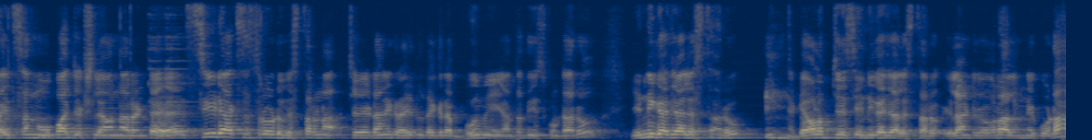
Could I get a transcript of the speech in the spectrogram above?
రైతు సంఘం ఉపాధ్యక్షులు ఏమన్నారంటే సీడ్ యాక్సెస్ రోడ్డు విస్తరణ చేయడానికి రైతుల దగ్గర భూమి ఎంత తీసుకుంటారు ఎన్ని గజాలు ఇస్తారు డెవలప్ చేసి ఎన్ని గజాలు ఇస్తారు ఇలాంటి వివరాలన్నీ కూడా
